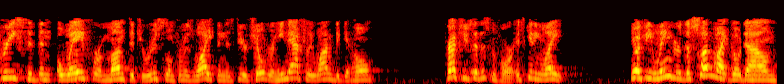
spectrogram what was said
priest had been away for a month at Jerusalem from his wife and his dear children. He naturally wanted to get home. Perhaps you've said this before. It's getting late. You know, if he lingered, the sun might go down.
